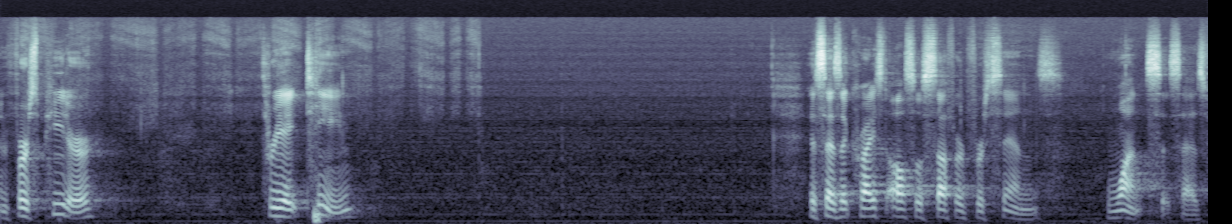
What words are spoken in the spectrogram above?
In 1 Peter 3:18 it says that Christ also suffered for sins once it says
